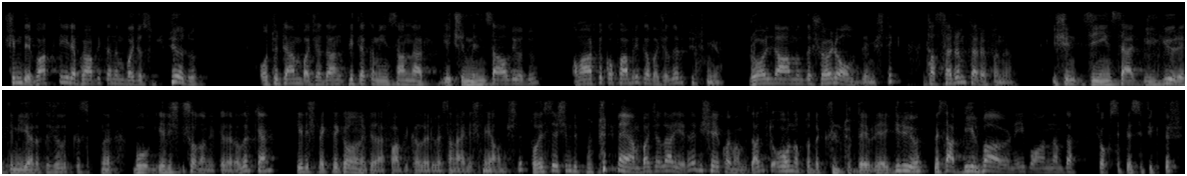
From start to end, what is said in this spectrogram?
Şimdi vaktiyle fabrikanın bacası tutuyordu. O tüten bacadan bir takım insanlar geçinmeni sağlıyordu. Ama artık o fabrika bacaları tutmuyor. Rol dağımında şöyle oldu demiştik. Tasarım tarafını, işin zihinsel bilgi üretimi, yaratıcılık kısmını bu gelişmiş olan ülkeler alırken gelişmekteki olan ülkeler fabrikaları ve sanayileşmeyi almıştı. Dolayısıyla şimdi bu tütmeyen bacalar yerine bir şey koymamız lazım. İşte o noktada kültür devreye giriyor. Mesela Bilbao örneği bu anlamda çok spesifiktir.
